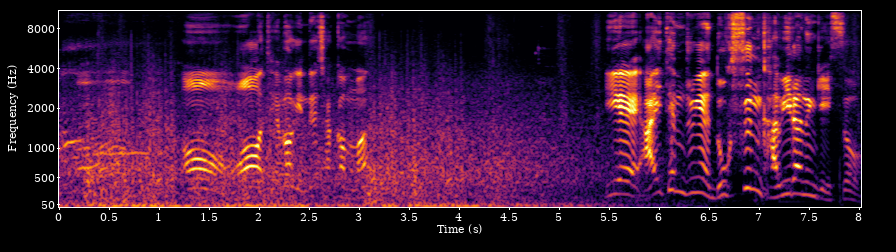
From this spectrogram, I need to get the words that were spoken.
아, 어와 대박인데 잠깐만 이게 아이템 중에 녹슨 가위라는 게 있어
